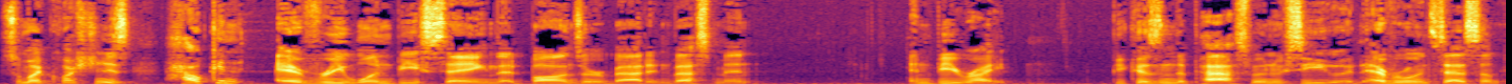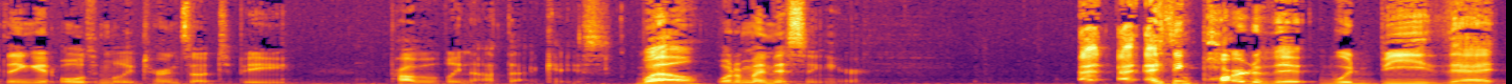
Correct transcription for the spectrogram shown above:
So my question is, how can everyone be saying that bonds are a bad investment and be right? Because in the past, when we see when everyone says something, it ultimately turns out to be probably not that case. Well, What am I missing here? I, I think part of it would be that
